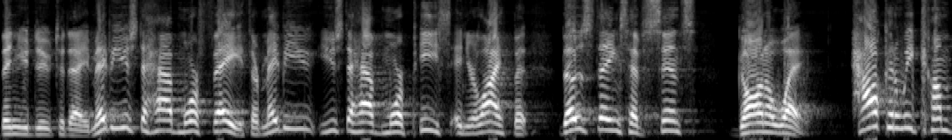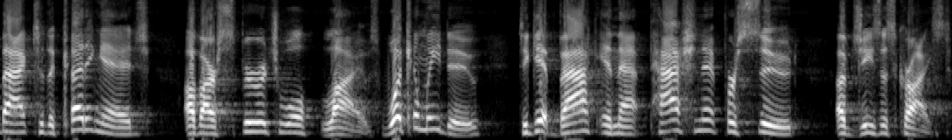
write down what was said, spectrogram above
than you do today. Maybe you used to have more faith, or maybe you used to have more peace in your life, but those things have since gone away. How can we come back to the cutting edge of our spiritual lives? What can we do to get back in that passionate pursuit of Jesus Christ?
